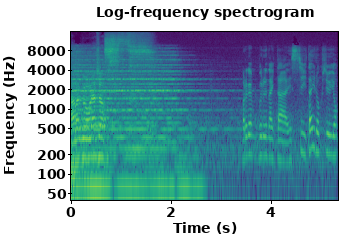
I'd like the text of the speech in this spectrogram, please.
花君お願いします。マルブルーナイター SC 第64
